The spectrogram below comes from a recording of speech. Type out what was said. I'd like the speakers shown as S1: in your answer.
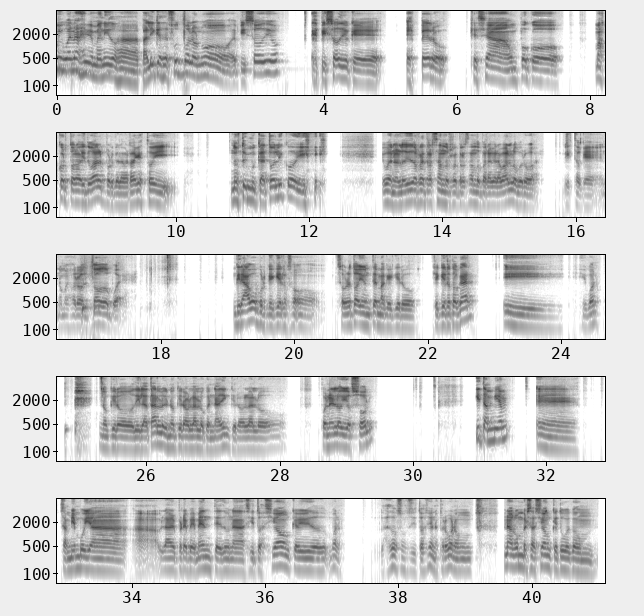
S1: Muy buenas y bienvenidos a Paliques de Fútbol, un nuevo episodio. Episodio que espero que sea un poco más corto de lo habitual, porque la verdad que estoy. No estoy muy católico y, y bueno, lo he ido retrasando, retrasando para grabarlo, pero bueno, visto que no mejoró del todo, pues. Grabo porque quiero. Sobre todo hay un tema que quiero, que quiero tocar. Y, y bueno, no quiero dilatarlo y no quiero hablarlo con nadie, quiero hablarlo. Ponerlo yo solo y también, eh, también voy a, hablar brevemente de una situación que he vivido, bueno, las dos son situaciones, pero bueno, una conversación que tuve con,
